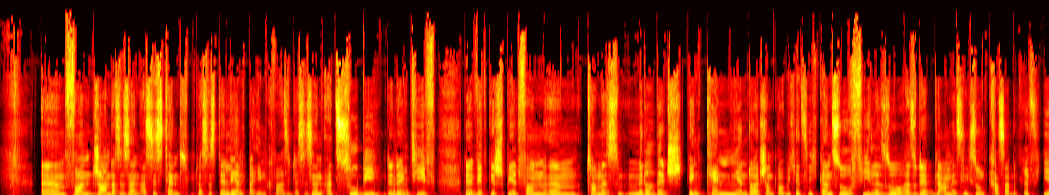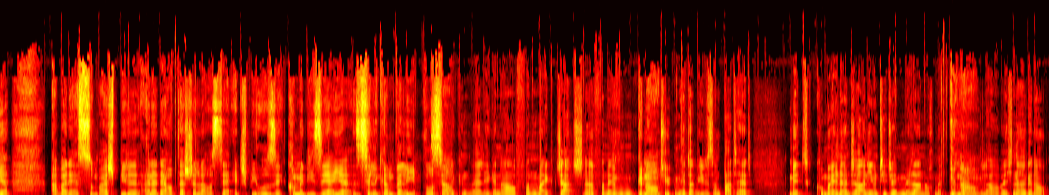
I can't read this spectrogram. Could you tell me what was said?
Ähm, von John, das ist ein Assistent, das ist, der lernt bei ihm quasi, das ist ein Azubi-Detektiv. Der wird gespielt von ähm, Thomas Middleditch. Den kennen hier in Deutschland, glaube ich, jetzt nicht ganz so viele so. Also der Name ist nicht so ein krasser Begriff hier, aber der ist zum Beispiel einer der Hauptdarsteller aus der HBO-Comedy-Serie Silicon Valley, wo Silicon Valley, genau, von Mike Judge, ne, von dem Genau. Typen hinter Beavis und Butthead, mit Kumail Nanjiani und TJ Miller noch mit Genau. drin, glaube ich, ne, genau.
